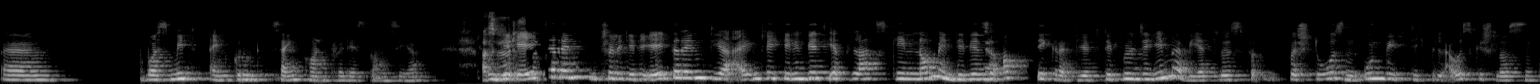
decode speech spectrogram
ähm, was mit ein Grund sein kann für das Ganze. Ja. Was und die Älteren, Entschuldige, die Älteren, die ja eigentlich, denen wird ihr Platz genommen, die werden ja. so abdegradiert, die fühlen sich immer wertlos, verstoßen, unwichtig, ausgeschlossen.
